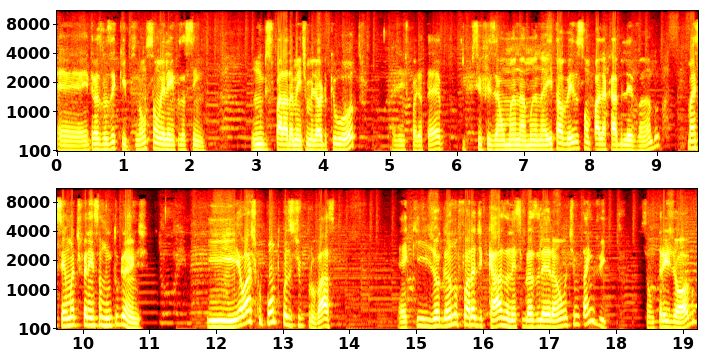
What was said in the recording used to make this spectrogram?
é, entre as duas equipes. Não são elencos assim, um disparadamente melhor do que o outro, a gente pode até, se fizer um mano a mano aí, talvez o São Paulo acabe levando, mas sem uma diferença muito grande. E eu acho que o ponto positivo pro Vasco é que jogando fora de casa nesse Brasileirão, o time tá invicto. São três jogos,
